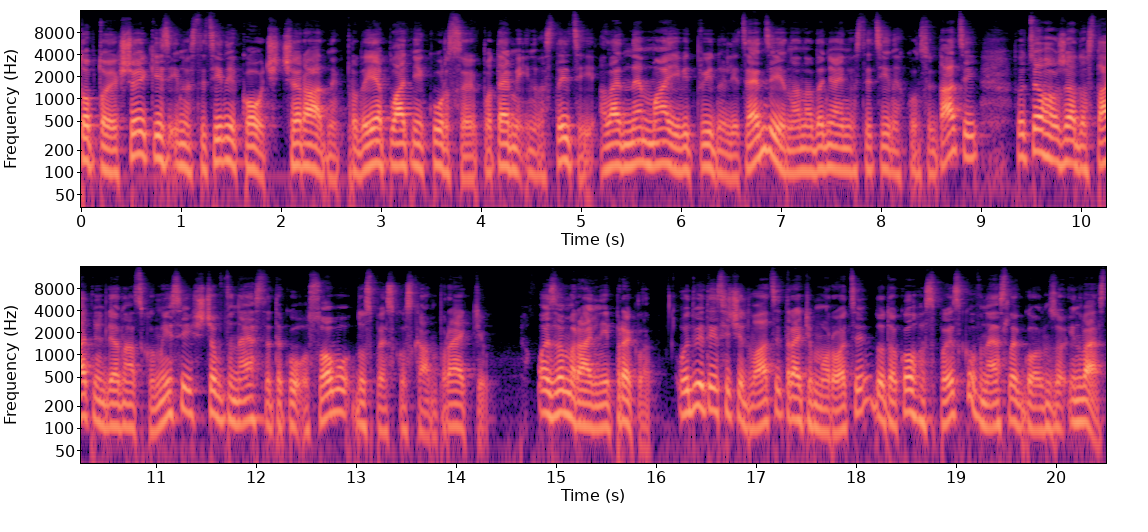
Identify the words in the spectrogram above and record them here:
Тобто, якщо якийсь інвестиційний коуч чи радник продає платні курси по темі інвестицій, але не має відповідної ліцензії на надання інвестиційних консультацій, то цього вже достатньо для Нацкомісії, щоб внести таку особу до списку скам-проєктів. Ось вам реальний приклад. У 2023 році до такого списку внесли Gonzo Invest.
